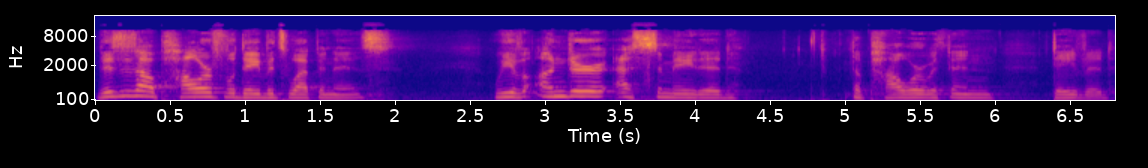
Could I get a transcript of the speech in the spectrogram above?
This is how powerful David's weapon is. We have underestimated the power within David.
